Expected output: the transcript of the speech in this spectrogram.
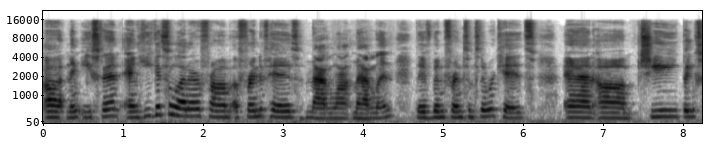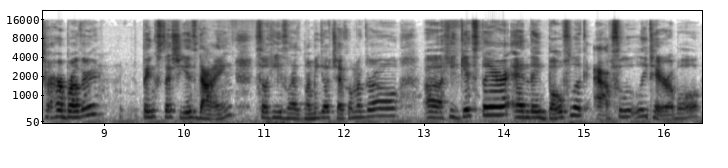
uh, named Easton, and he gets a letter from a friend of his, Madeline. Madeline. They've been friends since they were kids, and um, she thinks her brother thinks that she is dying. So he's like, "Let me go check on my girl." Uh, he gets there, and they both look absolutely terrible.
